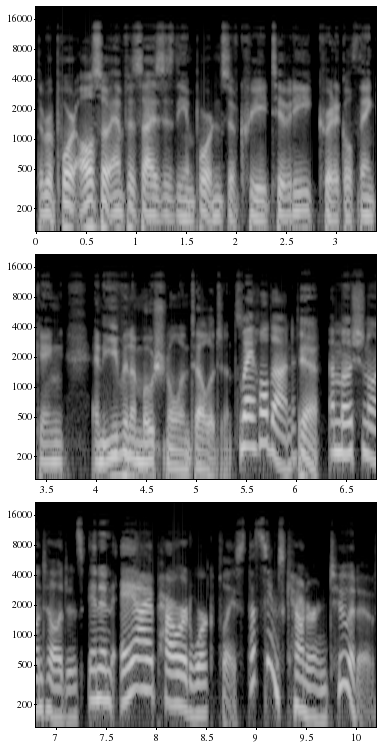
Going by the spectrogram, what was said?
The report also emphasizes the importance of creativity, critical thinking, and even emotional intelligence. Wait, hold on. Yeah. Emotional intelligence. In an AI powered workplace, that seems counterintuitive.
